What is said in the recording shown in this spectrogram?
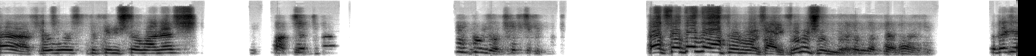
হ্যাঁ খুব উৎকৃষ্ট মানের একটা তো অপূর্ব চাই খুবই সুন্দর। দেখি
